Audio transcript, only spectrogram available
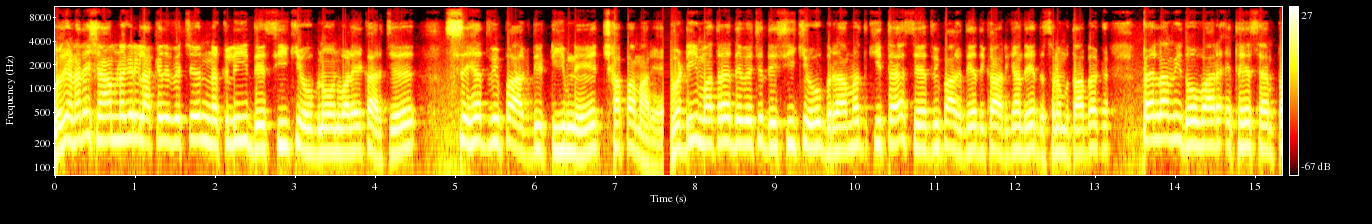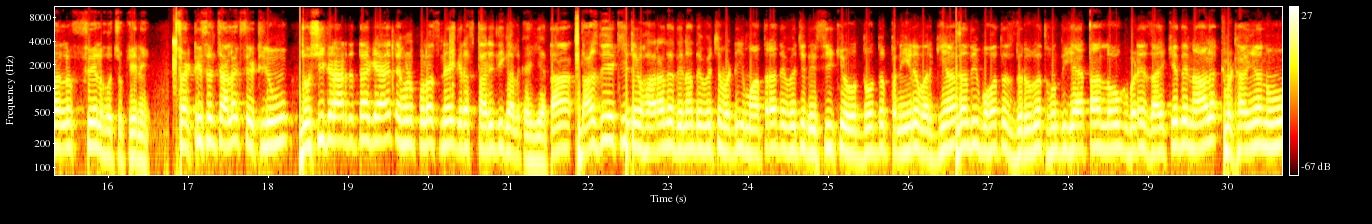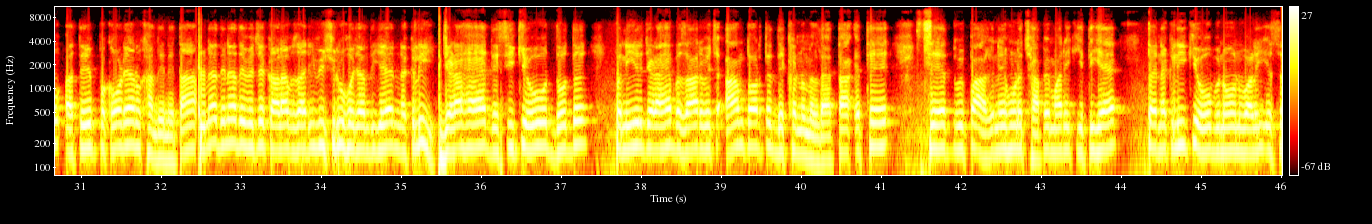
ਲੁਧਿਆਣਾ ਦੇ ਸ਼ਾਮ ਨਗਰ ਇਲਾਕੇ ਦੇ ਵਿੱਚ ਨਕਲੀ ਦੇਸੀ ਘਿਓ ਬਣਾਉਣ ਵਾਲੇ ਘਰ 'ਚ ਸਿਹਤ ਵਿਭਾਗ ਦੀ ਟੀਮ ਨੇ ਛਾਪਾ ਮਾਰਿਆ ਵੱਡੀ ਮਾਤਰਾ ਦੇ ਵਿੱਚ ਦੇਸੀ ਘਿਓ ਬਰਾਮਦ ਕੀਤਾ ਹੈ। ਸਿਹਤ ਵਿਭਾਗ ਦੇ ਅਧਿਕਾਰੀਆਂ ਦੇ ਦੱਸਣ ਮੁਤਾਬਕ, ਪਹਿਲਾਂ ਵੀ ਦੋ ਵਾਰ ਇੱਥੇ ਸੈਂਪਲ ਫੇਲ ਹੋ ਚੁੱਕੇ ਨੇ ਫੈਕਟਰੀ ਸੰਚਾਲਕ ਸੇਠੀ ਨੂੰ ਦੋਸ਼ੀ ਕਰਾਰ ਦਿੱਤਾ ਗਿਆ ਹੈ ਤੇ ਹੁਣ ਪੁਲਿਸ ਨੇ ਗ੍ਰਿਫਤਾਰੀ ਦੀ ਗੱਲ ਕਹੀ ਹੈ। ਤਾਂ ਦੱਸ ਦਈਏ ਕਿ ਤਿਉਹਾਰਾਂ ਦੇ ਦਿਨਾਂ ਦੇ ਵਿੱਚ ਵੱਡੀ ਮਾਤਰਾ ਦੇ ਵਿੱਚ ਦੇਸੀ ਘਿਓ, ਦੁੱਧ, ਪਨੀਰ ਵਰਗੀਆਂ ਚੀਜ਼ਾਂ ਦੀ ਬਹੁਤ ਜ਼ਰੂਰਤ ਹੁੰਦੀ ਹੈ। ਤਾਂ ਲੋਕ ਬੜੇ ਜ਼ਾਇਕੇ ਦੇ ਨਾਲ ਮਠਾਈਆਂ ਨੂੰ ਅਤੇ ਪਕੌੜਿਆਂ ਨੂੰ ਖਾਂਦੇ ਨੇ। ਤਾਂ ਇਹਨਾਂ ਦਿਨਾਂ ਦੇ ਵਿੱਚ ਕਾਲਾ ਬਾਜ਼ਾਰੀ ਵੀ ਸ਼ੁਰੂ ਹੋ ਜਾਂਦੀ ਹੈ। ਨਕਲੀ ਜਿਹੜਾ ਹੈ ਦੇਸੀ ਘਿਓ, ਦੁੱਧ, ਪਨੀਰ ਜਿਹੜਾ ਹੈ ਬਾਜ਼ਾਰ ਵਿੱਚ ਆਮ ਤੌਰ ਤੇ ਦੇਖਣ ਨੂੰ ਮਿਲਦਾ ਹੈ। ਤਾਂ ਇੱਥੇ ਸਿਹਤ ਵਿਭਾਗ ਨੇ ਹੁਣ ਛਾਪੇਮਾਰੀ ਕੀਤੀ ਹੈ ਤਾਂ ਨਕਲੀ ਘਿਓ ਬਣਾਉਣ ਵਾਲੀ ਇਸ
